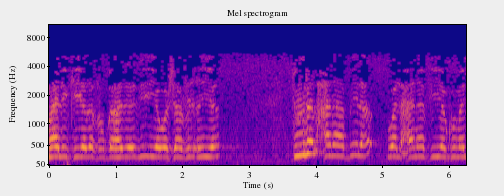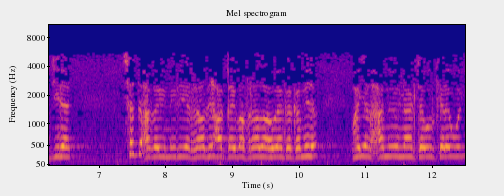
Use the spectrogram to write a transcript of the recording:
maalikiyada fuqahadeedii iyo washaaficiya duuna alxanaabila waalxanafiya kuma jiraan saddex bay niriye raabica qayb afraada haweenka kamida wahiyo alxamilu naagta urkala wey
